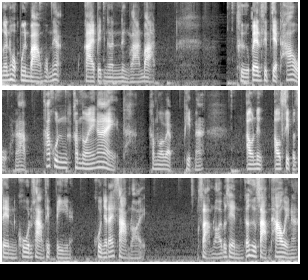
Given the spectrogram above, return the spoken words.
เงินหกหมื่นบาทของผมเนี่ย กลายเป็นเงินหนึ่งล้านบาท ถือเป็นสิบเจ็ดเท่านะครับ ถ้าคุณคำนวณง่ายๆคำนวณแบบผิดนะ เอาหนึ่งเอาสิบเปอร์เซ็นคูณสามสิบปีเนี่ย คุณจะได้สามร้อยสามร้อยเปอร์เซ็นก็คือสามเท่าเองนะ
